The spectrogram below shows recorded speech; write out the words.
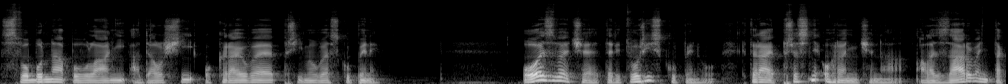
svobodná povolání a další okrajové příjmové skupiny. OSVČ tedy tvoří skupinu, která je přesně ohraničená, ale zároveň tak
